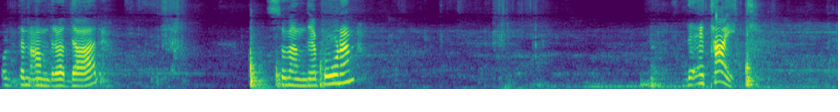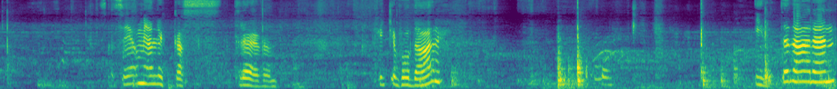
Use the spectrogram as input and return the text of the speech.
Och den andra där. Så vänder jag på den. Det är tajt. Ska se om jag lyckas trä den trycker jag på där. Och inte där än.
